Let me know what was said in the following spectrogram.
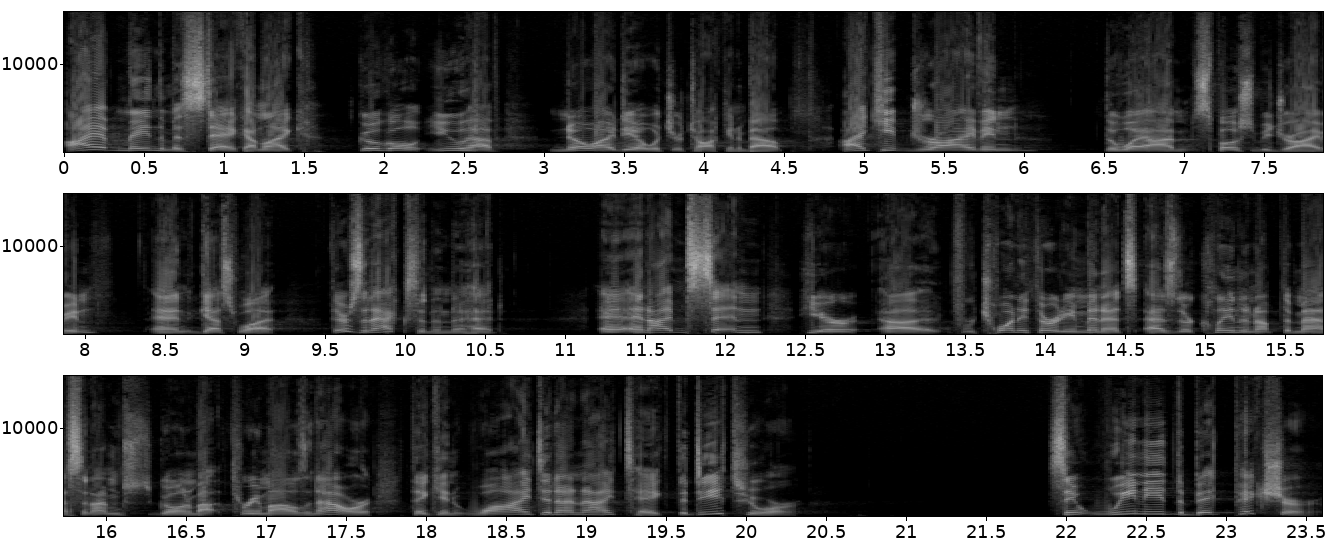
I have made the mistake. I'm like, Google, you have no idea what you're talking about. I keep driving the way I'm supposed to be driving, and guess what? There's an accident ahead. And, I'm sitting here uh, for 20, 30 minutes as they're cleaning up the mess, and I'm going about three miles an hour, thinking, why didn't I take the detour? See, we need the big picture,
